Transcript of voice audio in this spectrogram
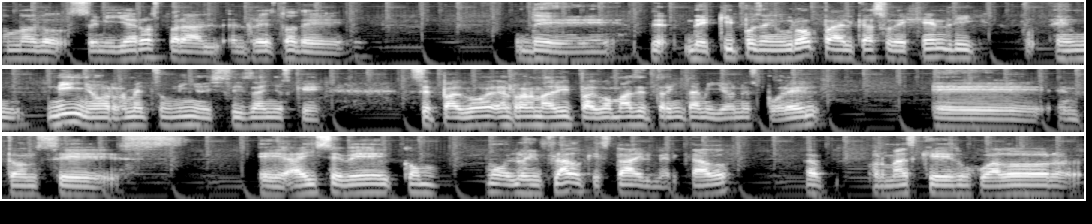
uno de los semilleros para el, resto de, de, de, equipos en Europa. El caso de Hendrik, un niño, realmente un niño de 16 años que se pagó, el Real Madrid pagó más de 30 millones por él. Eh, entonces, eh, ahí se ve cómo, lo inflado que está el mercado. por más que es un jugador,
